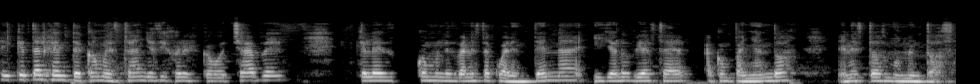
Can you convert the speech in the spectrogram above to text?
Hey, ¿qué tal gente? ¿Cómo están? Yo soy Jorge Cabo Chávez. ¿Qué les, ¿Cómo les va en esta cuarentena? Y yo los voy a estar acompañando en estos momentos.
